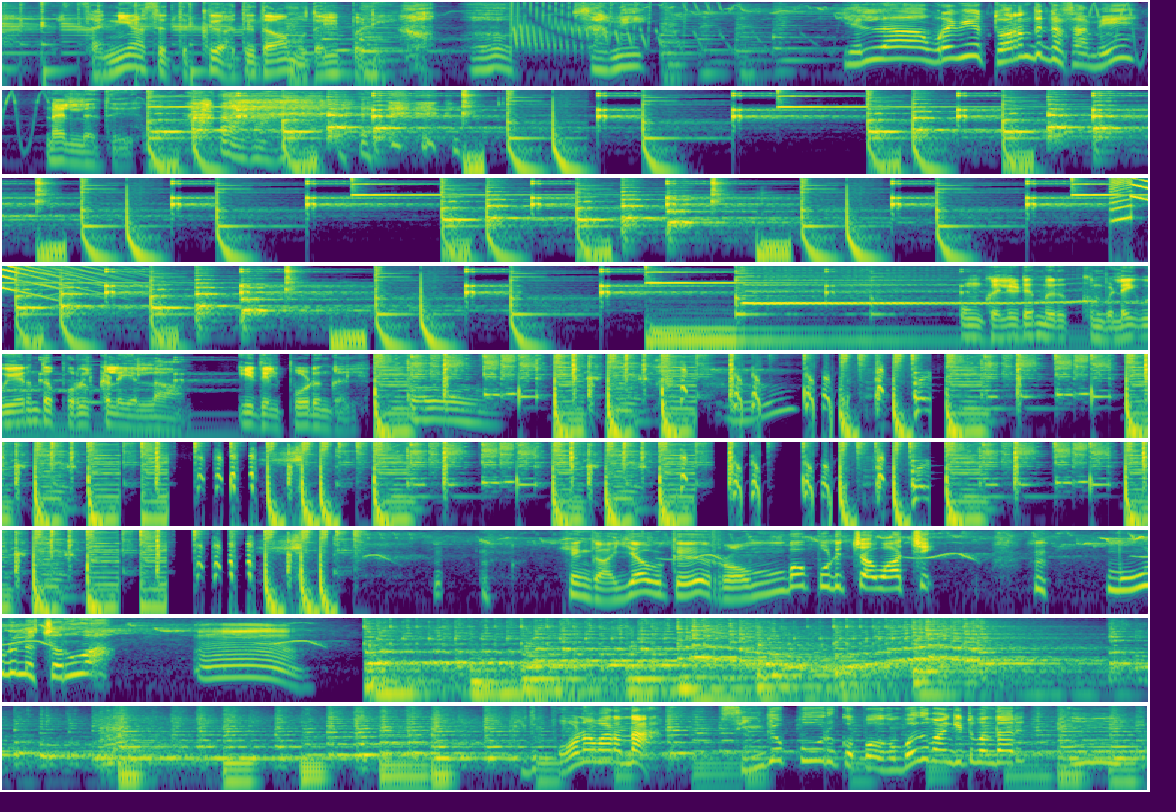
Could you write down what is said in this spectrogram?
சந்நியாசத்துக்கு அதுதான் முதல் படி. ஓ சாமி. எல்லா உறவையும் திறந்துட்டேன் சாமி. நல்லது. உங்களிடம் இருக்கும் விலை உயர்ந்த பொருட்களை எல்லாம் இதில் போடுங்கள். எங்க ஐயாவுக்கு ரொம்ப பிடிச்ச வாட்சி. மூணு லட்சம் ரூபா. போன தான் சிங்கப்பூருக்கு போகும்போது வாங்கிட்டு வந்தாரு. ம்.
